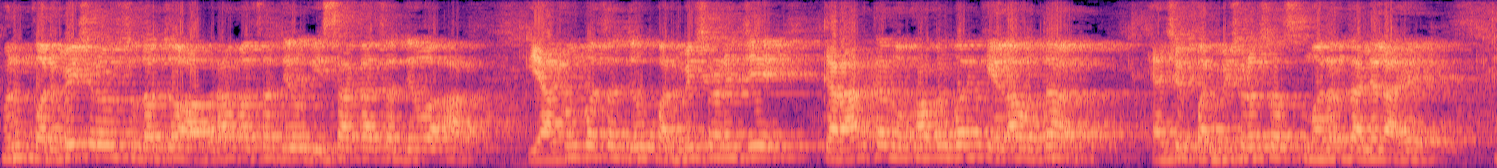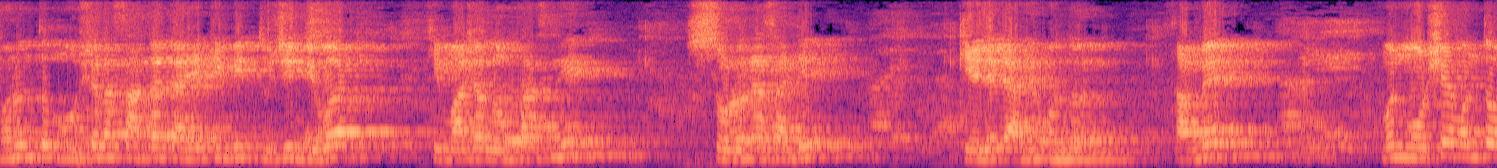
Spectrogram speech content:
म्हणून परमेश्वर सुद्धा जो आब्रामाचा देव इसाकाचा देव आ- याकोबाचा देव परमेश्वराने जे करार त्या लोकांबरोबर केला होता ह्याचे परमेश्वराचं स्मरण झालेलं आहे. म्हणून तो मोशेला सांगत आहे की मी तुझी निवड की माझ्या लोकांनी सोडवण्यासाठी केलेले आहे म्हणून. आमेन म्हणून मोशे म्हणतो.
